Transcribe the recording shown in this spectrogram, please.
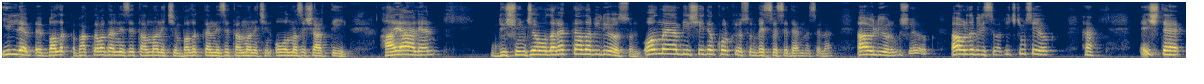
İlle e, balık baklavadan lezzet alman için, balıktan lezzet alman için o olması şart değil. Hayalen düşünce olarak da alabiliyorsun. Olmayan bir şeyden korkuyorsun vesveseden mesela. Aa ölüyorum bir şey yok. Aa orada birisi var. Hiç kimse yok. Ha e işte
